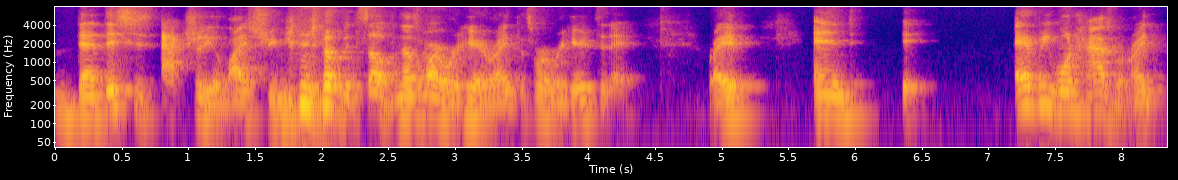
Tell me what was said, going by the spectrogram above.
that this is actually a live stream in and of itself. And that's why we're here right? That's why we're here today right? And it, everyone has one right?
